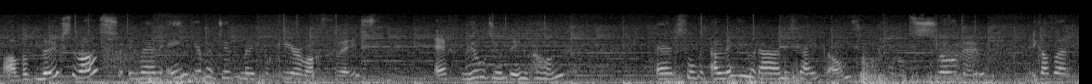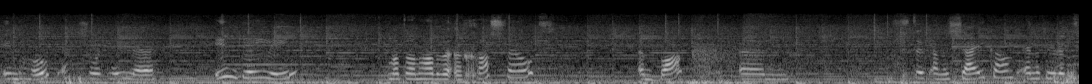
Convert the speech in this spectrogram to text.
Ah, wat het leukste was, ik ben één keer met jumping met parkeerwacht geweest. Echt heel jumping lang. En stond ik alleen maar daar aan de zijkant. Ik vond het zo leuk. Ik had dan in mijn hoofd echt een soort hele indeling. Want dan hadden we een grasveld, een bak, een stuk aan de zijkant en natuurlijk het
